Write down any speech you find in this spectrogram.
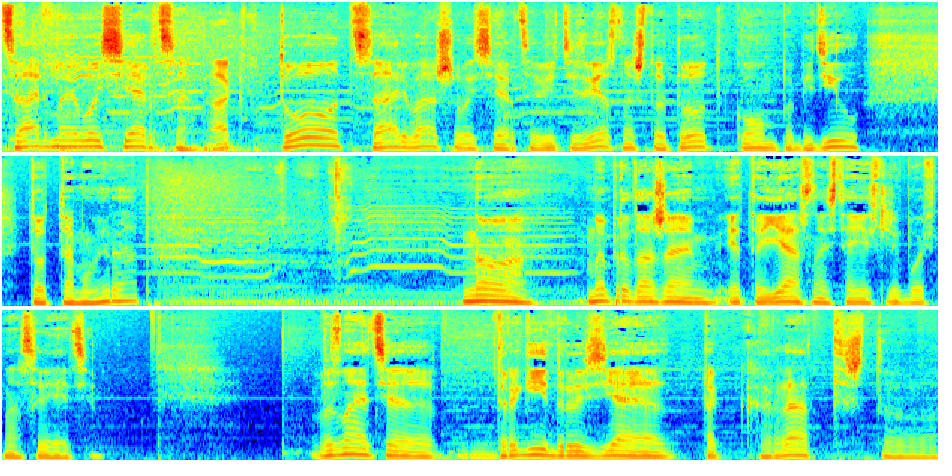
«Царь моего сердца». А кто царь вашего сердца? Ведь известно, что тот, ком победил, тот тому и раб. Но мы продолжаем. Это ясность, а есть любовь на свете. Вы знаете, дорогие друзья, я так рад, что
